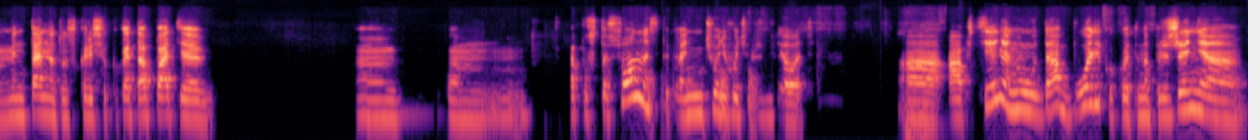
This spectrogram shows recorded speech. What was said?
ментально, то, скорее всего, какая-то апатия, опустошенность такая, ничего не хочешь делать. А, а в теле, ну да, боль, какое-то напряжение,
